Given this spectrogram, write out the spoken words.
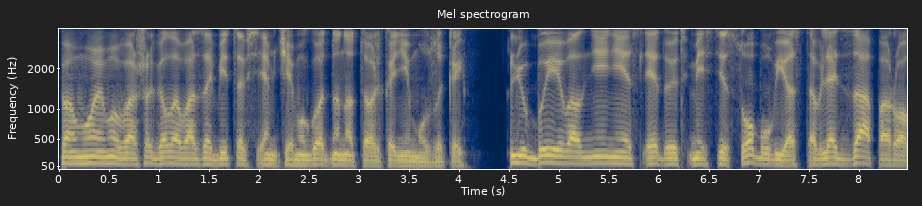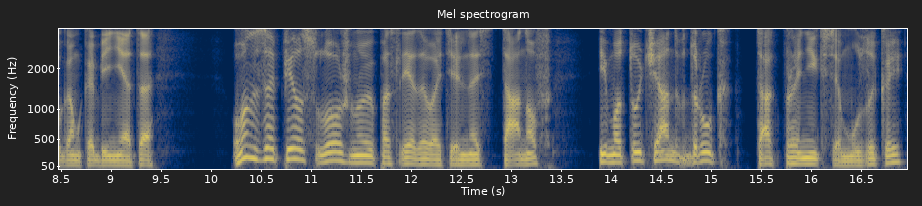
По-моему, ваша голова забита всем чем угодно, но только не музыкой. Любые волнения следует вместе с обувью оставлять за порогом кабинета. Он запел сложную последовательность танов, и Матучан вдруг так проникся музыкой,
